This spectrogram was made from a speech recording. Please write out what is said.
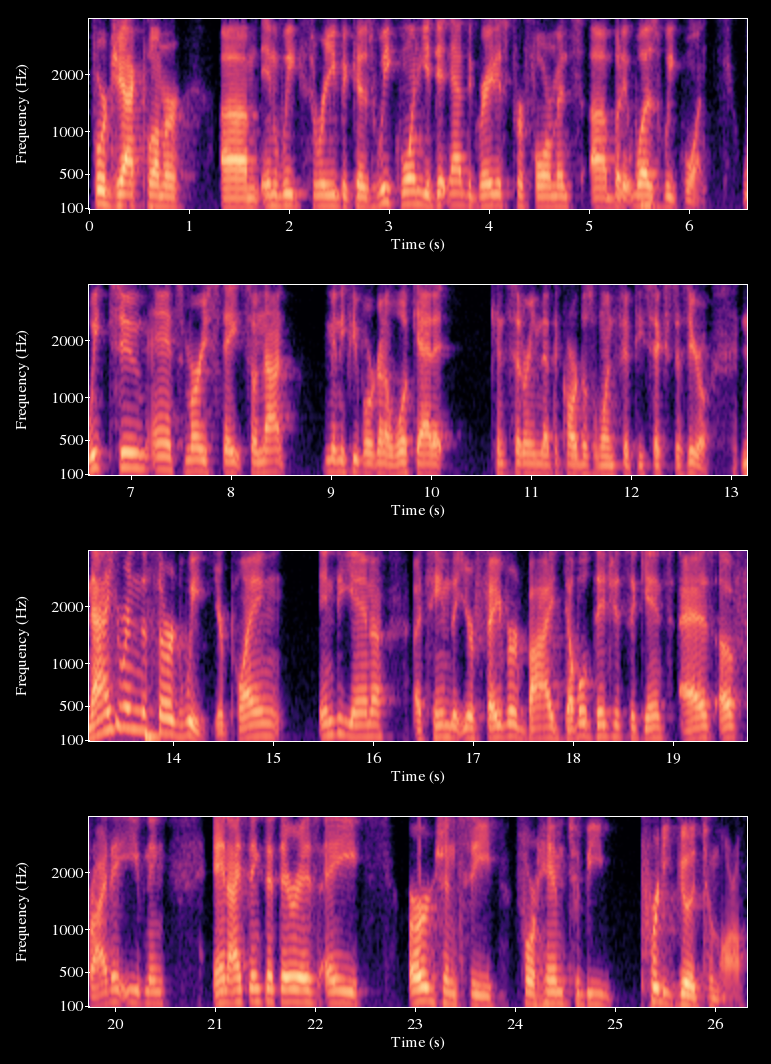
for Jack Plummer um, in week three because week one you didn't have the greatest performance, uh, but it was week one. Week two, and eh, it's Murray State, so not many people are going to look at it considering that the Cardinals won 56 to 0. Now you're in the third week. You're playing Indiana, a team that you're favored by double digits against as of Friday evening. And I think that there is a urgency for him to be pretty good tomorrow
